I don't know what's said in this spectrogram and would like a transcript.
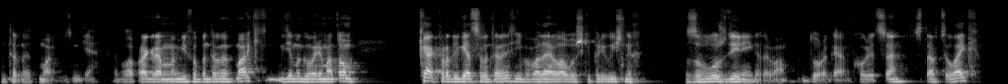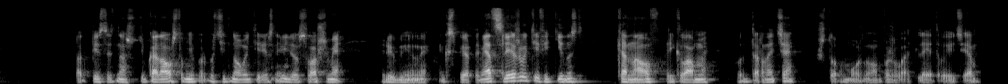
интернет-маркетинге. Это была программа «Миф об интернет-маркетинге», где мы говорим о том, как продвигаться в интернете, не попадая в ловушки привычных заблуждений, которые вам дорого обходятся. Ставьте лайк, подписывайтесь на наш YouTube-канал, чтобы не пропустить новые интересные видео с вашими любимыми экспертами. Отслеживайте эффективность каналов рекламы в интернете, что можно вам пожелать. Для этого эти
